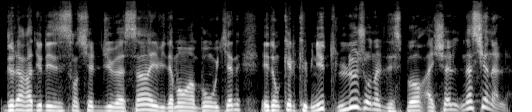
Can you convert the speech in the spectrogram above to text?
de la radio des essentiels du bassin. Évidemment, un bon week-end. Et dans quelques minutes, le journal des sports à échelle nationale.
